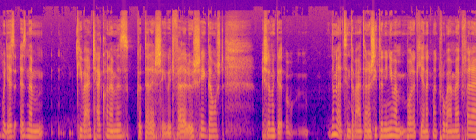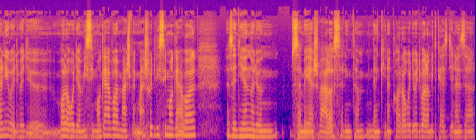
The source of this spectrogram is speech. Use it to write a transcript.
hogy ez, ez nem kívánság, hanem ez kötelesség, vagy felelősség, de most, és amikor nem lehet szerintem általánosítani, nyilván valaki ennek megpróbál megfelelni, vagy, vagy valahogyan viszi magával, más meg máshogy viszi magával. Ez egy ilyen nagyon személyes válasz szerintem mindenkinek arra, hogy, hogy valamit kezdjen ezzel.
